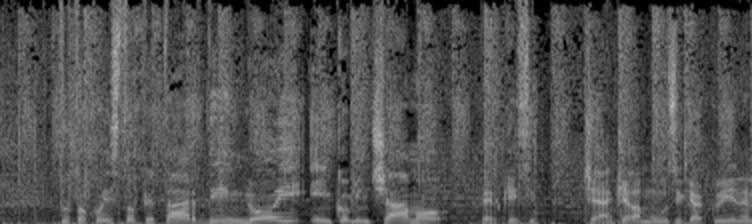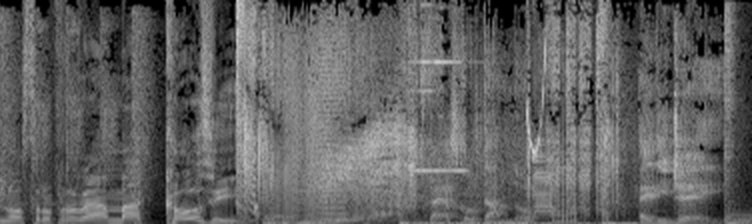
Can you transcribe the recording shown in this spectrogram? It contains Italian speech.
tutto questo più tardi noi incominciamo perché si- c'è anche la musica qui nel nostro programma così Stai ascoltando? ADJ. It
